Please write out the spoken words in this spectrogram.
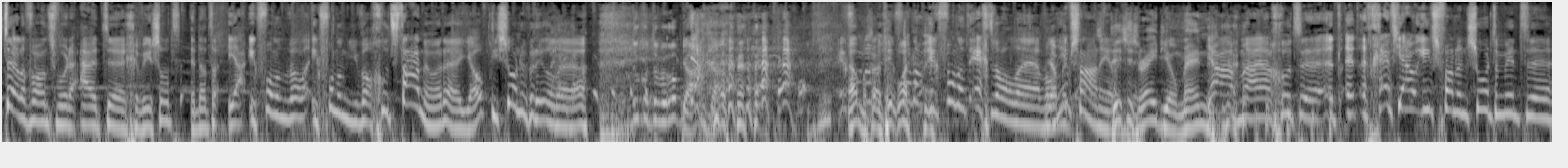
koptelefoons worden uitgewisseld. en dat, ja, ik vond hem, wel, ik vond hem hier wel goed staan hoor, eh, Joop. Die zonnebril. eh. Doe ik het er weer op, ja. ik, vond hem- ik, vond hem- ik vond het echt wel, eh wel hip staan. eerlijk This is radio, man. ja, maar ja, goed. eh, het, het, het geeft jou iets van een soort uh,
